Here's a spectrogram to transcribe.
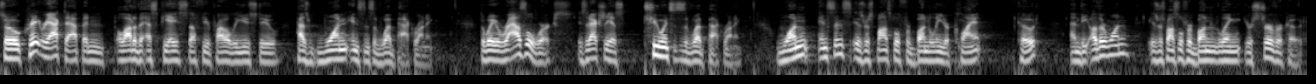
So create React app and a lot of the SPA stuff you're probably used to has one instance of Webpack running. The way Razzle works is it actually has two instances of Webpack running. One instance is responsible for bundling your client code, and the other one is responsible for bundling your server code.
